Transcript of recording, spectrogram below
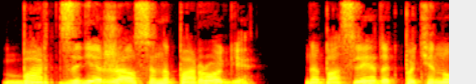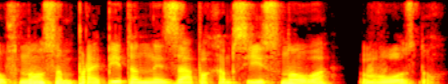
Барт задержался на пороге, напоследок потянув носом пропитанный запахом съестного воздух.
